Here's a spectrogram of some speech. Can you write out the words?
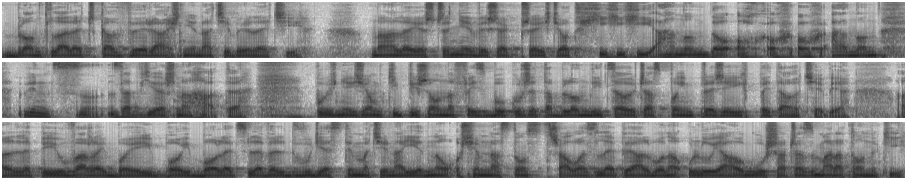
Blond laleczka wyraźnie na ciebie leci. No ale jeszcze nie wiesz jak przejść od hi hi hi anon do och och och anon, więc zawijasz na chatę. Później ziomki piszą na Facebooku, że ta blondi cały czas po imprezie ich pyta o ciebie. Ale lepiej uważaj, bo jej boy bolec level 20 macie na jedną osiemnastą strzała z lepy albo na uluja ogłuszacza z maratonki.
